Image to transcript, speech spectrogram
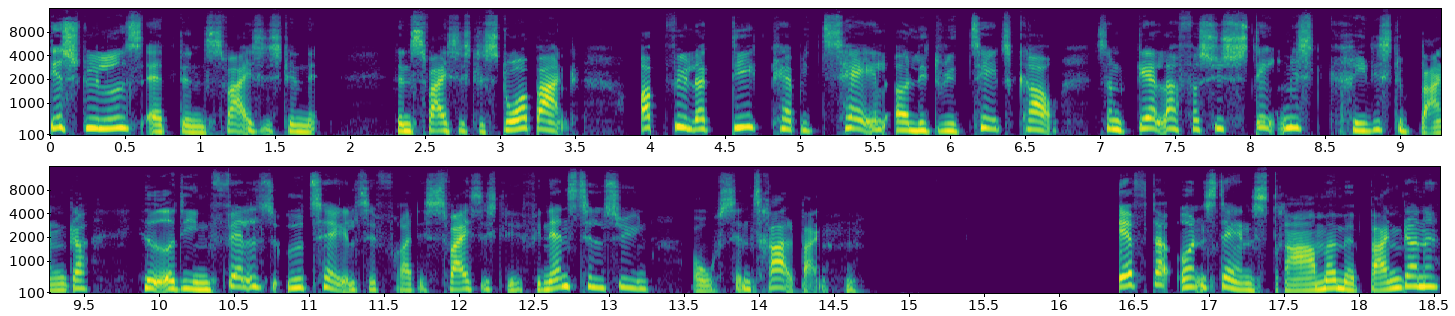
Det skyldes, at den svejsiske den svejsiske storbank, opfylder de kapital- og likviditetskrav, som gælder for systemisk kritiske banker, hedder de en fælles udtalelse fra det svejsiske finanstilsyn og centralbanken. Efter onsdagens drama med bankerne,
